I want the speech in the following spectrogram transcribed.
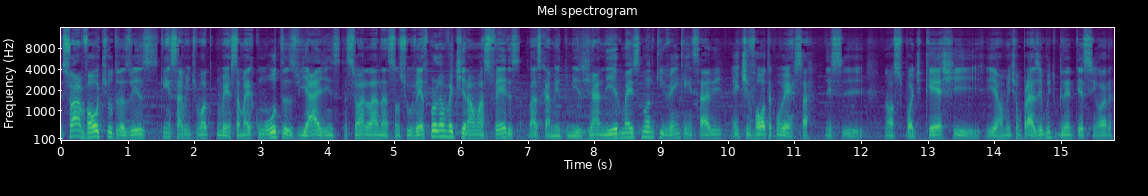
A senhora volte outras vezes. Quem sabe a gente volta a conversar mais com outras viagens. A senhora lá na São Silvestre. O programa vai tirar umas férias, basicamente no mês de janeiro, mas no ano que vem, quem sabe, a gente volta a conversar nesse nosso podcast e, e realmente é um prazer muito grande ter a senhora.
